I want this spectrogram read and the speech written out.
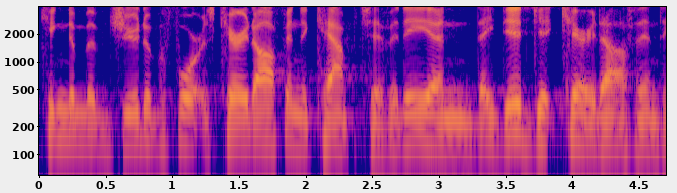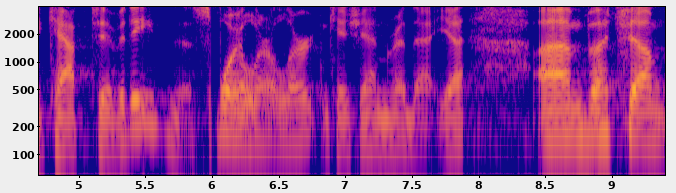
kingdom of Judah before it was carried off into captivity, and they did get carried off into captivity. Spoiler alert, in case you hadn't read that yet. Um, but, um,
